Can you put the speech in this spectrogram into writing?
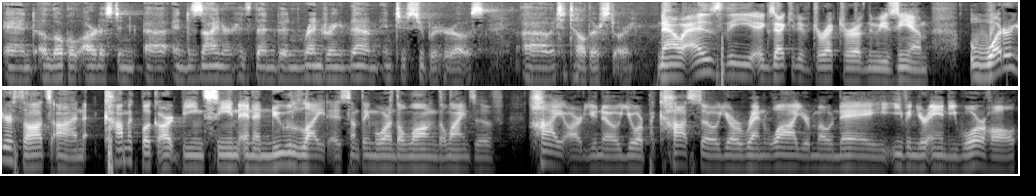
and a local artist and, uh, and designer has then been rendering them into superheroes uh, to tell their story. Now, as the executive director of the museum, what are your thoughts on comic book art being seen in a new light as something more along the lines of high art, you know, your Picasso, your Renoir, your Monet, even your Andy Warhol,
